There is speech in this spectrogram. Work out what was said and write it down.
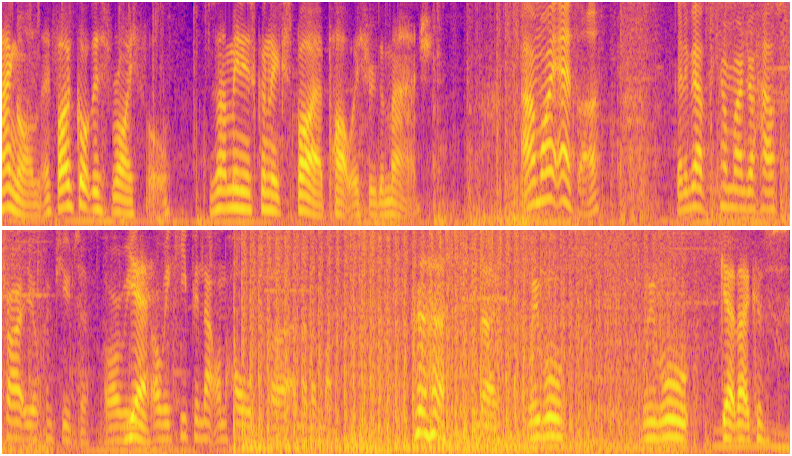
Hang on, if I've got this rifle, does that mean it's going to expire partway through the match? Am I ever gonna be able to come around your house to try out your computer? Or are we Yes. are we keeping that on hold for another month? no, we will, we will get that because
